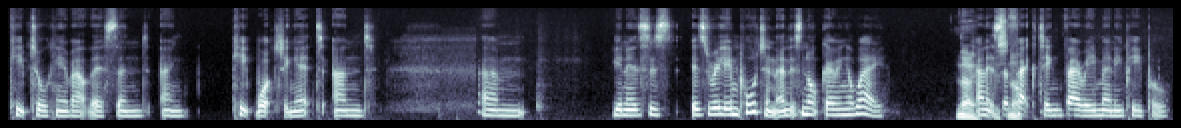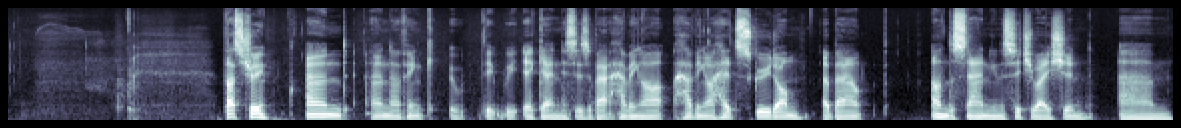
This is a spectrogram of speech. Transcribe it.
keep talking about this and and keep watching it. And um you know this is is really important and it's not going away. No, and it's, not. affecting very many people. That's true, and and I think we, again, this is about having our having our heads screwed on about understanding the situation, um,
